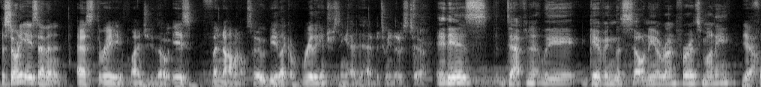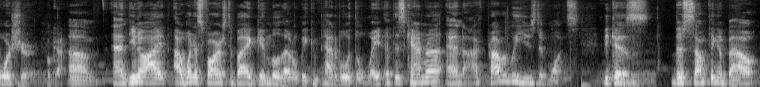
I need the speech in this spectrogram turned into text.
The Sony a7S III, mind you, though, is phenomenal. So it would be like a really interesting head to head between those two. It is definitely giving the Sony a run for its money. Yeah. For sure. Okay. Um, and you know, I, I went as far as to buy a gimbal that will be compatible with the weight of this camera, and I've probably used it once because there's something about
